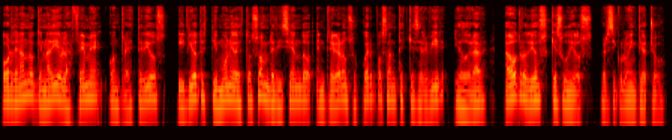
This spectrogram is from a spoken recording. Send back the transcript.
ordenando que nadie blasfeme contra este Dios, y dio testimonio de estos hombres, diciendo entregaron sus cuerpos antes que servir y adorar a otro Dios que su Dios. Versículo 28.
